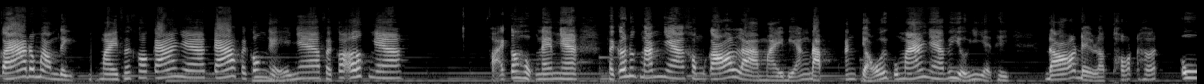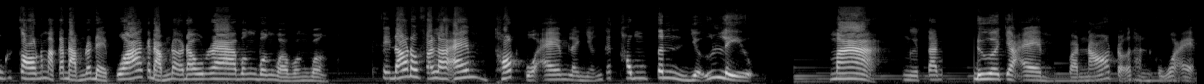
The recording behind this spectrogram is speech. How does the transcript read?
cá, đúng không? Thì mày phải kho cá nha, cá phải có nghệ nha, phải có ớt nha. Phải có hột nem nha, phải có nước mắm nha, không có là mày bị ăn đập, ăn chổi của má nha. Ví dụ như vậy thì đó đều là thought hết. U, cái con nó mà cái đầm nó đẹp quá, cái đầm nó ở đâu ra, vân vân và vân vân. Thì đó đâu phải là em. Thought của em là những cái thông tin dữ liệu mà người ta đưa cho em và nó trở thành của em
